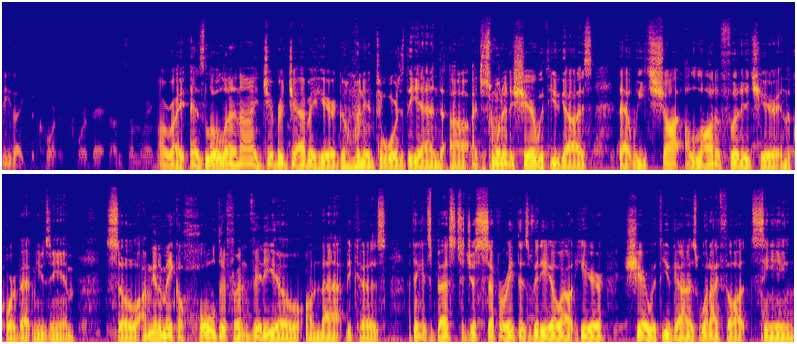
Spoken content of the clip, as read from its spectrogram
see like the Cor- Corvette on somewhere. All right, as Lola and I jibber jabber here, going in towards the end, uh, I just wanted to share with you guys that we shot a lot of footage here in the Corvette Museum. So I'm gonna make a whole different video on that because I think it's best to just separate this video out here, share with you guys what I thought seeing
